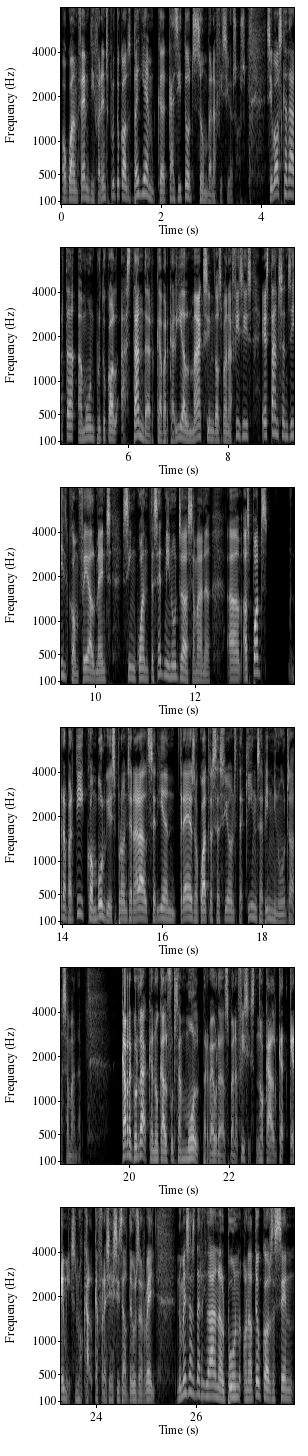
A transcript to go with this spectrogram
o quan fem diferents protocols, veiem que quasi tots són beneficiosos. Si vols quedar-te amb un protocol estàndard que abarcaria el màxim dels beneficis, és tan senzill com fer almenys 57 minuts a la setmana. Eh, els pots repartir com vulguis, però en general serien 3 o 4 sessions de 15 a 20 minuts a la setmana. Cal recordar que no cal forçar molt per veure els beneficis, no cal que et cremis, no cal que fregeixis el teu cervell. Només has d'arribar en el punt on el teu cos es sent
